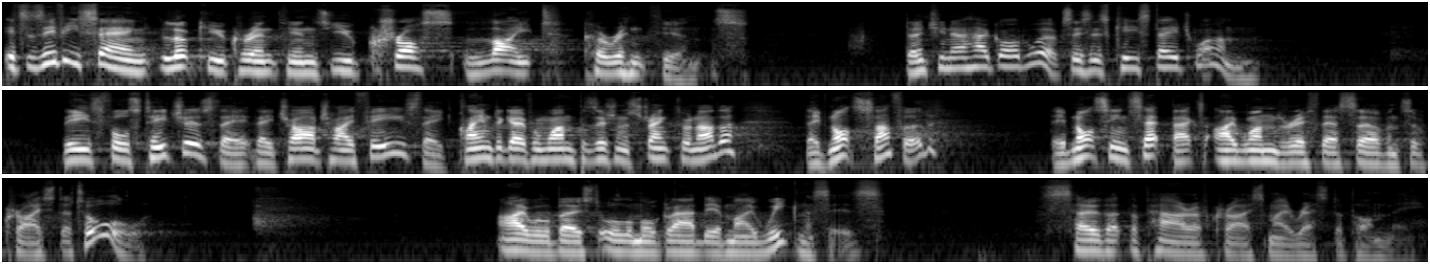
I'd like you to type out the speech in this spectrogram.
It's as if he's saying, Look, you Corinthians, you cross light Corinthians. Don't you know how God works? This is key stage one. These false teachers, they, they charge high fees, they claim to go from one position of strength to another. They've not suffered, They've not seen setbacks. I wonder if they're servants of Christ at all. I will boast all the more gladly of my weaknesses, so that the power of Christ may rest upon me.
